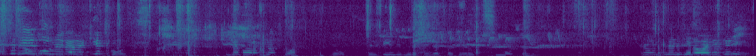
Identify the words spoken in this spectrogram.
Alltså det är raketskor. Du kan inte ha raketskor. Jo, det finns inte riktigt. Jag tror att det är något smått. Men, det finns ju mekanik.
